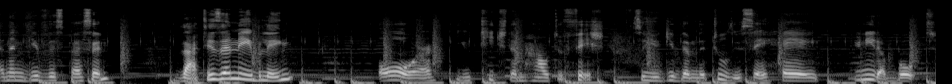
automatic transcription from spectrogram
and then give this person that is enabling or you teach them how to fish. So you give them the tools. You say, hey, you need a boat.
